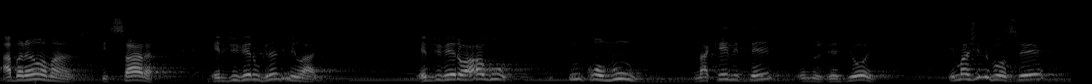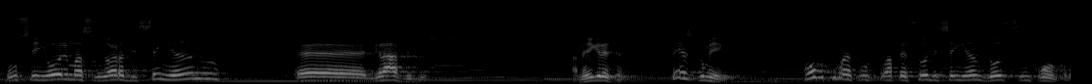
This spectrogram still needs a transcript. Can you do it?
Abraão, amados, e Sara, eles viveram um grande milagre. Eles viveram algo incomum naquele tempo e nos dias de hoje. Imagine você, um senhor e uma senhora de 100 anos é, grávidos. Amém, igreja? Pensa comigo. Como que uma, uma pessoa de 100 anos hoje se encontra?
